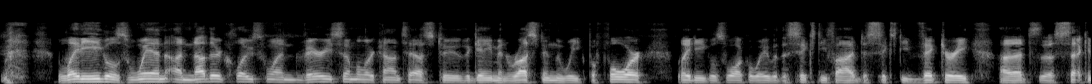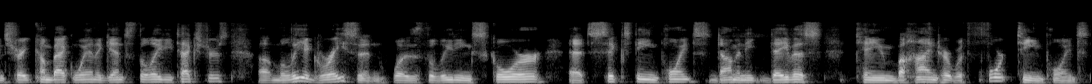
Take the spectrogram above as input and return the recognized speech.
Lady Eagles win another close one, very similar contest to the game in Ruston the week before. Lady Eagles walk away with a 65 to 60 victory. Uh, that's the second straight comeback win against the Lady Techsters. Uh, Melyia Grayson was the leading scorer at 16 points. Dominique Davis came behind her with 14 points.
